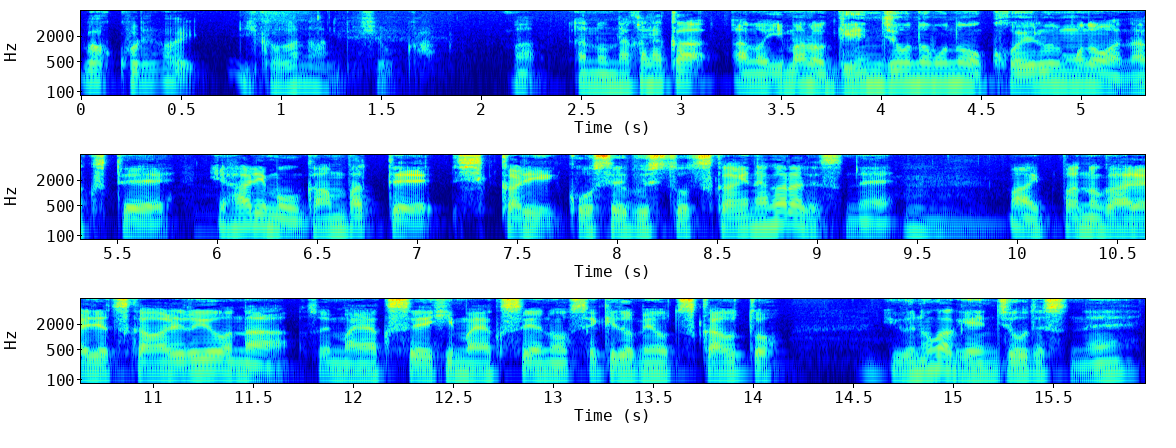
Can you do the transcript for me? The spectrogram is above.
はこれはいかがなんでしょうか？まあ、あのなかなかあの今の現状のものを超えるものはなくてやはりもう頑張ってしっかり抗生物質を使いながらですね、うん。まあ、一般の外来で使われるようなそういう麻薬性非麻薬性の咳止めを使うというのが現状ですね。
